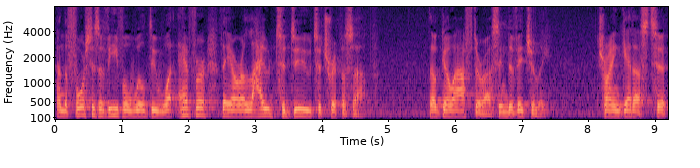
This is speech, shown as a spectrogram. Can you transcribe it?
And the forces of evil will do whatever they are allowed to do to trip us up. They'll go after us individually, try and get us to,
